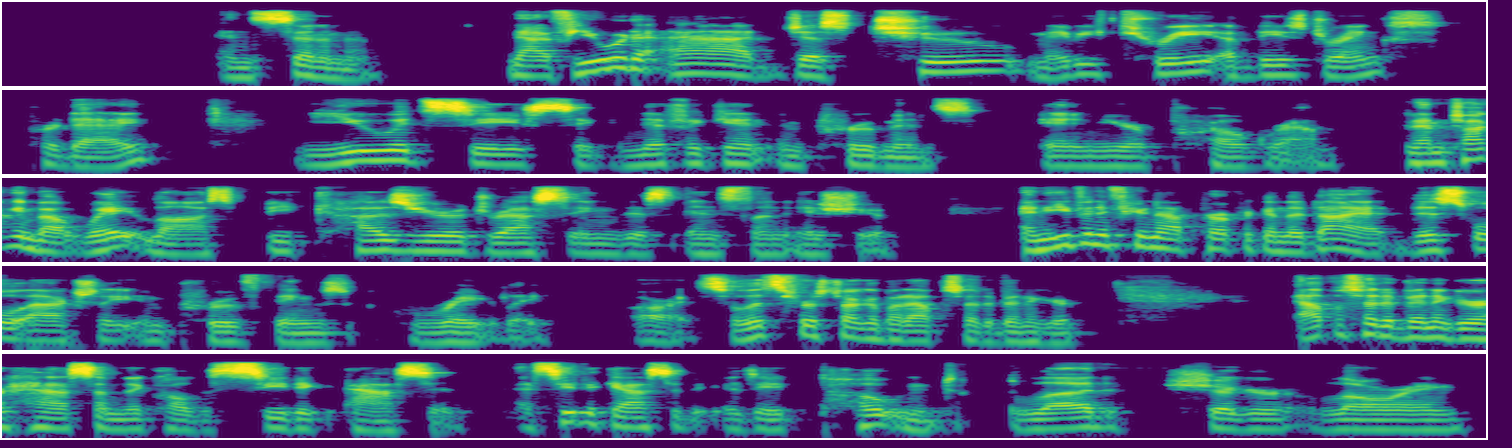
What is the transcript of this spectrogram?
and cinnamon. Now, if you were to add just two, maybe three of these drinks per day, you would see significant improvements in your program. And I'm talking about weight loss because you're addressing this insulin issue. And even if you're not perfect in the diet, this will actually improve things greatly. All right, so let's first talk about apple cider vinegar. Apple cider vinegar has something called acetic acid. Acetic acid is a potent blood sugar lowering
